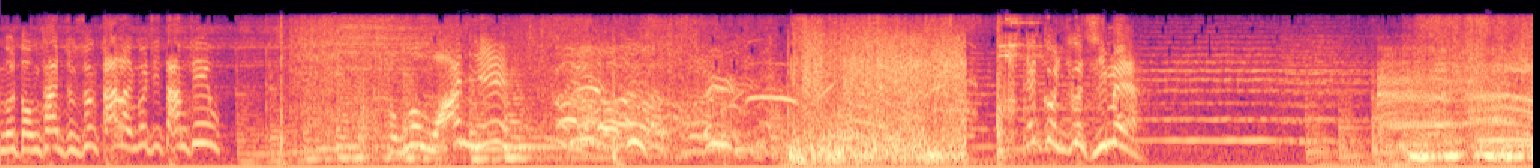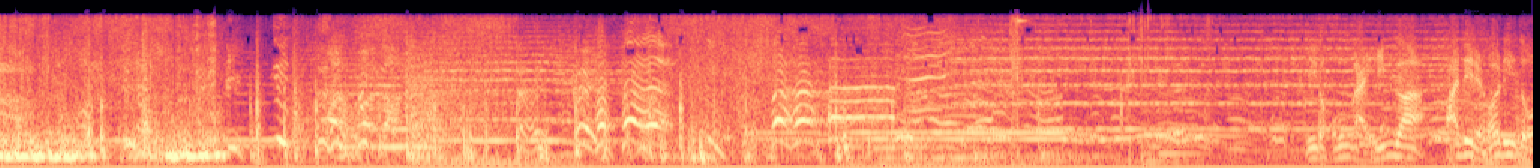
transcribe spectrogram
我当摊，仲想打烂我支弹刀？同我玩嘢？一个月个似咩？啊？呢度好危险噶，快啲离开呢度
